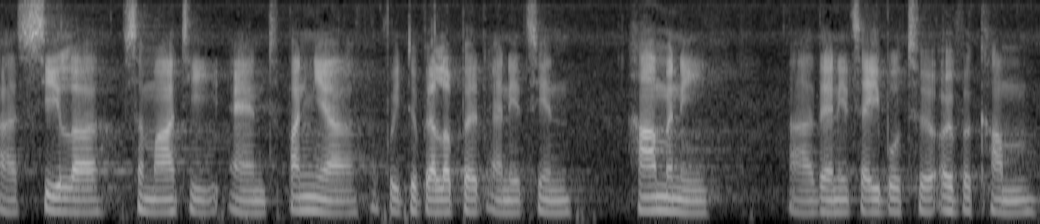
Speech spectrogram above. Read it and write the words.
uh, sila, samadhi, and panya, if we develop it and it's in harmony, uh, then it's able to overcome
